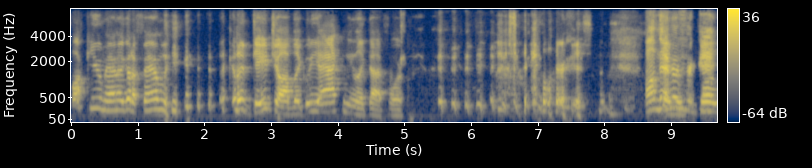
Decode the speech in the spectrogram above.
fuck you, man. I got a family. I got a day job. Like, what are you acting me like that for? it's like hilarious. I'll never forget.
